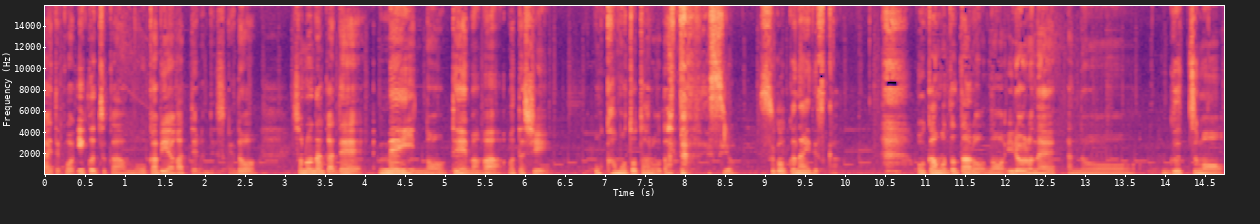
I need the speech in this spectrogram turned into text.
えてこういくつかもう浮かび上がってるんですけどその中でメインのテーマが私岡本太郎だったんですよ。すごくないですか？岡本太郎のいろいろねあのグッズも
